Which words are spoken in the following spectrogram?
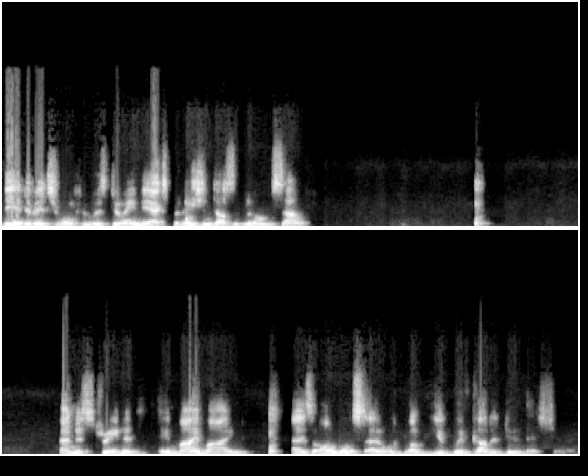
the individual who is doing the explanation doesn't know himself. And is treated, in my mind, as almost, well, you, we've got to do this. You know?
